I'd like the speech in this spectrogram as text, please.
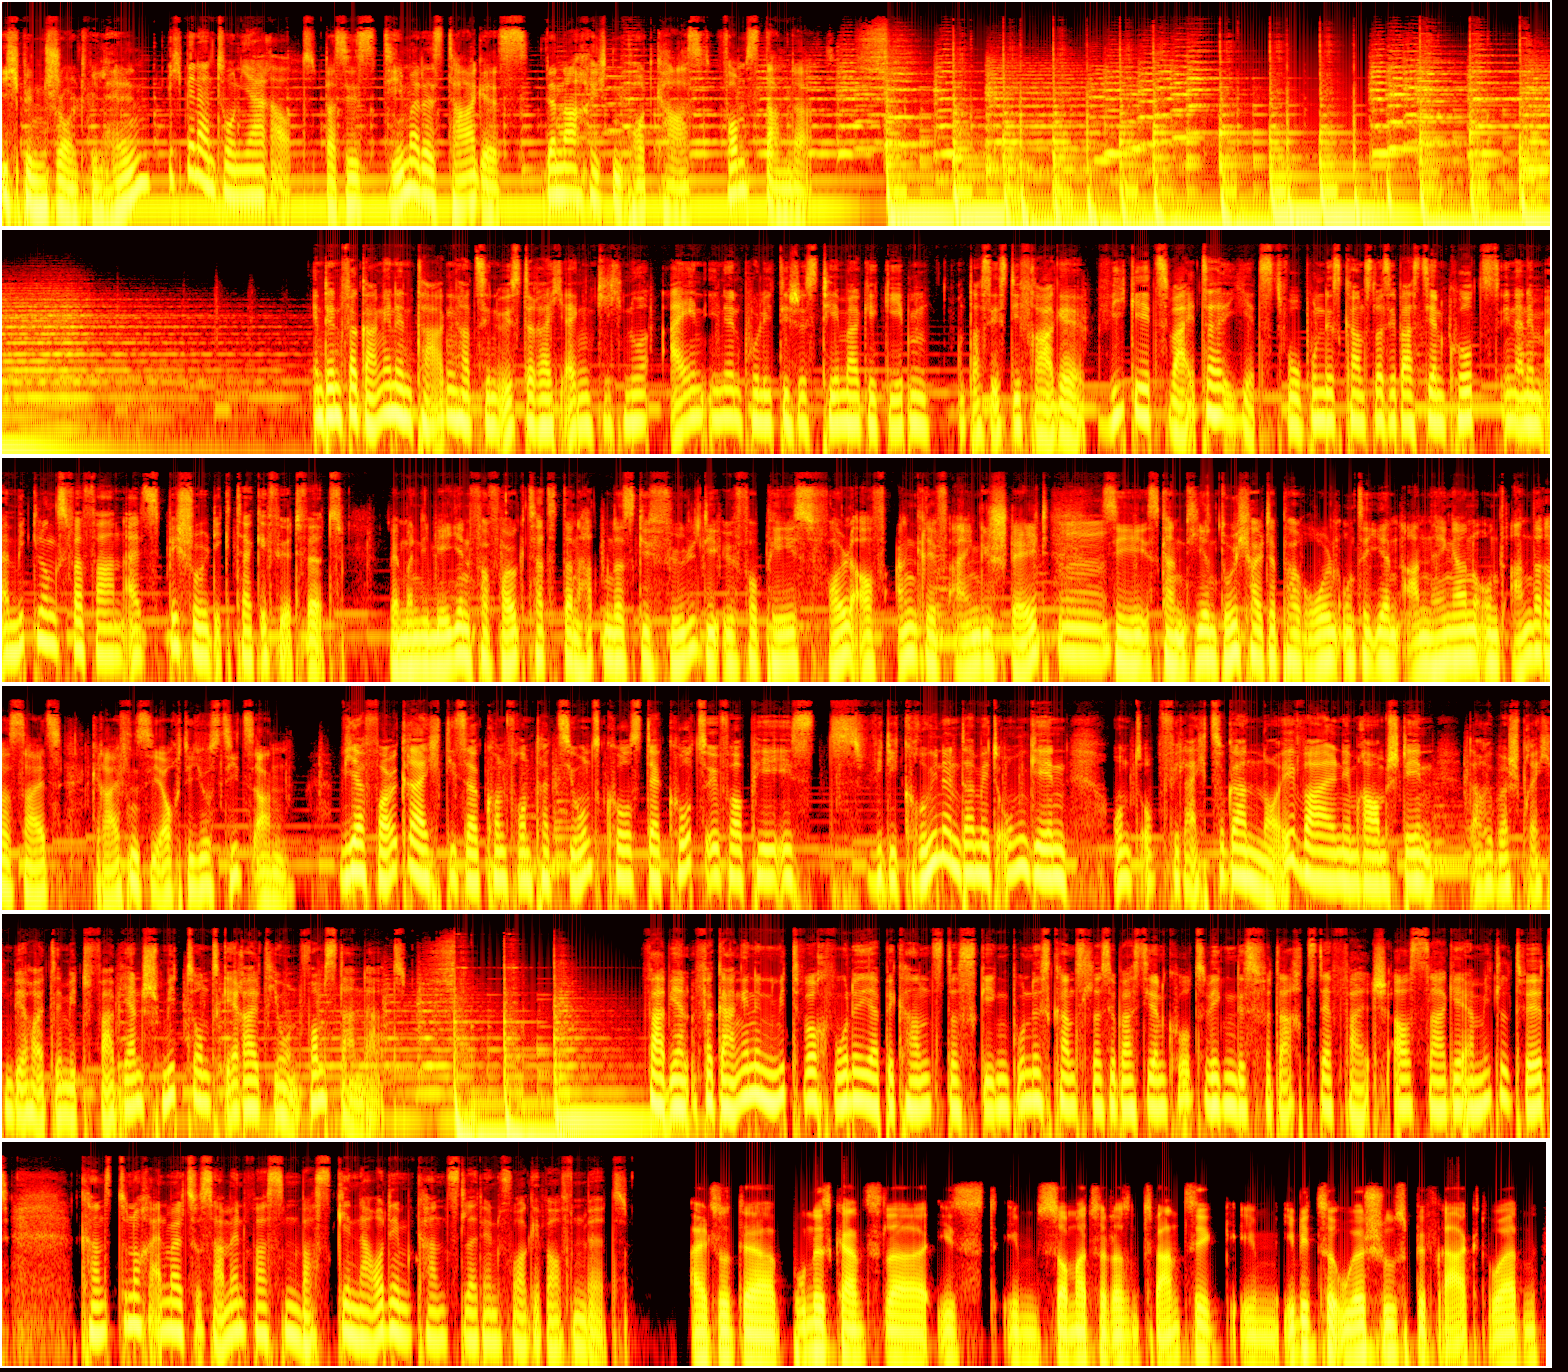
Ich bin Jolt Wilhelm. Ich bin Antonia Raut. Das ist Thema des Tages, der Nachrichtenpodcast vom Standard. In den vergangenen Tagen hat es in Österreich eigentlich nur ein innenpolitisches Thema gegeben und das ist die Frage, wie geht's weiter jetzt, wo Bundeskanzler Sebastian Kurz in einem Ermittlungsverfahren als Beschuldigter geführt wird. Wenn man die Medien verfolgt hat, dann hat man das Gefühl, die ÖVP ist voll auf Angriff eingestellt. Mhm. Sie skandieren Durchhalteparolen unter ihren Anhängern und andererseits greifen sie auch die Justiz an. Wie erfolgreich dieser Konfrontationskurs der Kurz-ÖVP ist, wie die Grünen damit umgehen und ob vielleicht sogar Neuwahlen im Raum stehen, darüber sprechen wir heute mit Fabian Schmidt und Gerald John vom Standard. Fabian, vergangenen Mittwoch wurde ja bekannt, dass gegen Bundeskanzler Sebastian Kurz wegen des Verdachts der Falschaussage ermittelt wird. Kannst du noch einmal zusammenfassen, was genau dem Kanzler denn vorgeworfen wird? Also der Bundeskanzler ist im Sommer 2020 im Ibiza-Urschuss befragt worden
